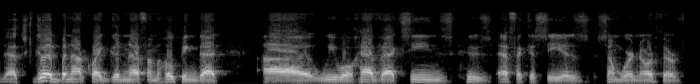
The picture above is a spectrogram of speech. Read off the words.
that's good, but not quite good enough. I'm hoping that uh, we will have vaccines whose efficacy is somewhere north of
